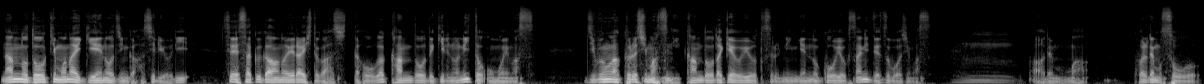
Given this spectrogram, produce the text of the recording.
何の動機もない芸能人が走るより制作側の偉い人が走った方が感動できるのにと思います。自分は苦しまずに感動だけを得ようとする人間の強欲さに絶望します。うん。あでもまあこれでもそう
